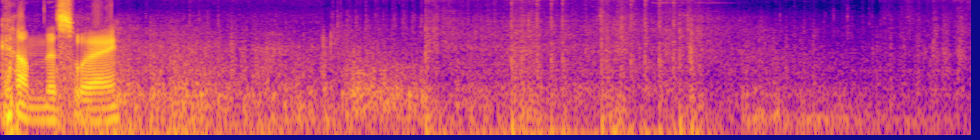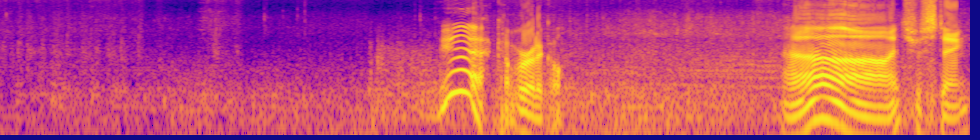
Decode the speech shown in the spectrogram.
come this way. Yeah, come vertical. Oh, interesting.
